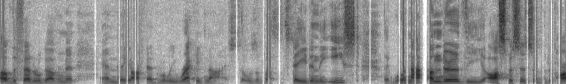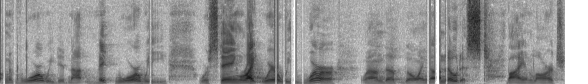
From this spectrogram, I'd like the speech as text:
of the federal government and they are federally recognized. Those of us that stayed in the East that were not under the auspices of the Department of War, we did not make war, we were staying right where we were, wound up going unnoticed by and large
